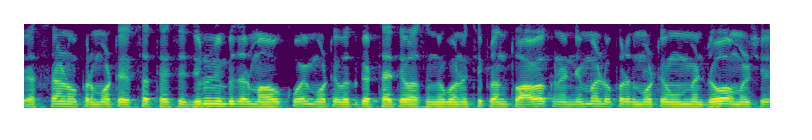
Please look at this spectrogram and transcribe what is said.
વેચાણ ઉપર મોટી અસર થઈ છે. જીરુની બજારમાં આવું કોઈ મોટી વધઘટ થાય તેવા સંજોગો નથી, પરંતુ આવક અને ડિમાન્ડ ઉપર જ મોટી મૂવમેન્ટ જોવા મળશે.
